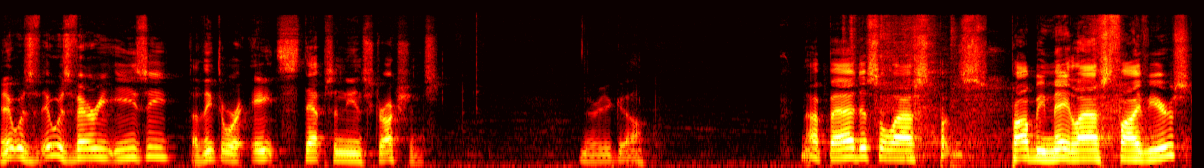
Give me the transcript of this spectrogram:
And it was, it was very easy. I think there were eight steps in the instructions. There you go. Not bad. This will last, probably may last five years.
